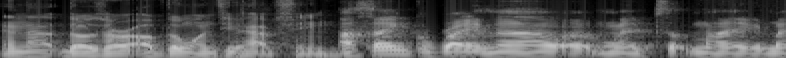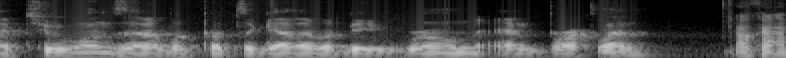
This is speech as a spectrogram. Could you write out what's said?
and that those are of the ones you have seen. I think right now uh, my t- my my two ones that I would put together would be Room and Brooklyn. Okay.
